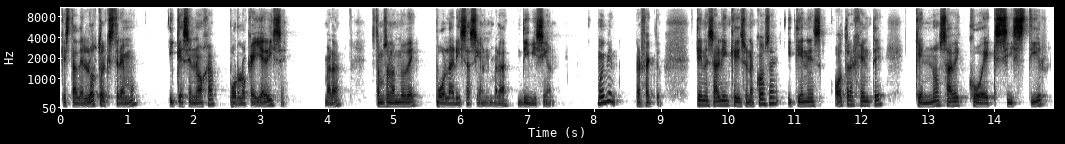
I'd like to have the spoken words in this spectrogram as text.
que está del otro extremo y que se enoja por lo que ella dice, ¿verdad? Estamos hablando de polarización, ¿verdad? División. Muy bien, perfecto. Tienes a alguien que dice una cosa y tienes otra gente que no sabe coexistir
